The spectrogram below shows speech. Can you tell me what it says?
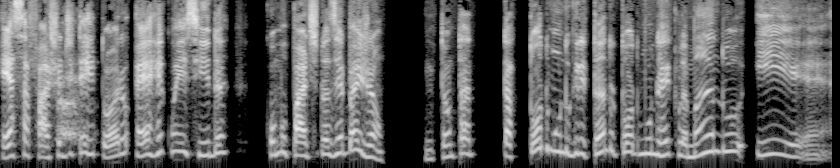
essa faixa de território é reconhecida como parte do Azerbaijão. Então tá, tá todo mundo gritando, todo mundo reclamando e é,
